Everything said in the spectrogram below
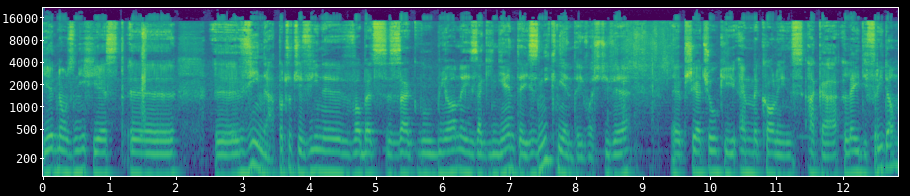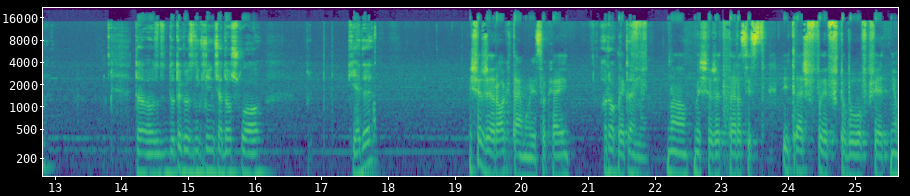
Jedną z nich jest yy, wina, poczucie winy wobec zagubionej, zaginiętej, znikniętej właściwie przyjaciółki Emmy Collins, aka Lady Freedom to do tego zniknięcia doszło kiedy? Myślę, że rok temu jest ok. Rok Jak, temu. No, myślę, że teraz jest i też w, w, to było w kwietniu.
